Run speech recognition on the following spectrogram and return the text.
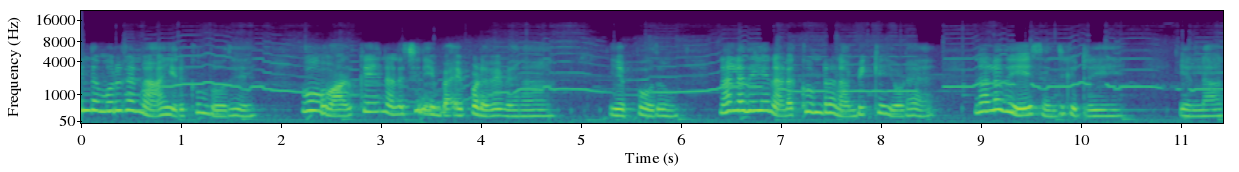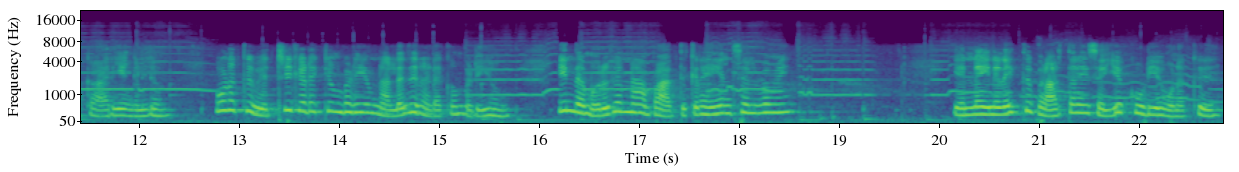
இந்த முருகன் நான் இருக்கும்போது உன் வாழ்க்கையை நினச்சி நீ பயப்படவே வேணாம். எப்போதும் நல்லதே நடக்குன்ற நம்பிக்கையோட நல்லதையே செஞ்சுக்கிட்டே. எல்லா காரியங்களிலும் உனக்கு வெற்றி கிடைக்கும்படியும் நல்லது நடக்கும்படியும் இந்த முருகன் நான் பார்த்துக்கிறேன் என் செல்வமே. என்னை நினைத்து பிரார்த்தனை செய்யக்கூடிய உனக்கு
